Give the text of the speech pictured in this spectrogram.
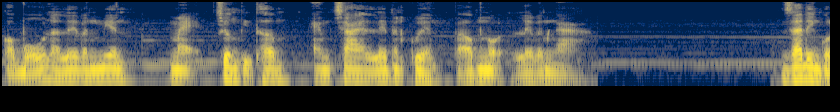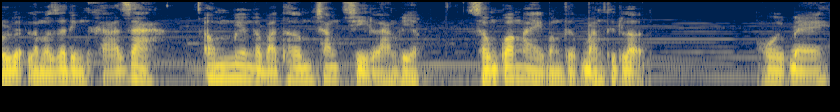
có bố là Lê Văn Miên, mẹ Trương Thị Thơm, em trai Lê Văn Quyền và ông nội Lê Văn Ngà. Gia đình của Luyện là một gia đình khá giả, ông Miên và bà Thơm chăm chỉ làm việc, sống qua ngày bằng việc bán thịt lợn. Hồi bé,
